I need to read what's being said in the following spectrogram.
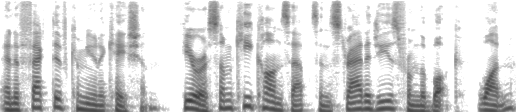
and effective communication. Here are some key concepts and strategies from the book. 1.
